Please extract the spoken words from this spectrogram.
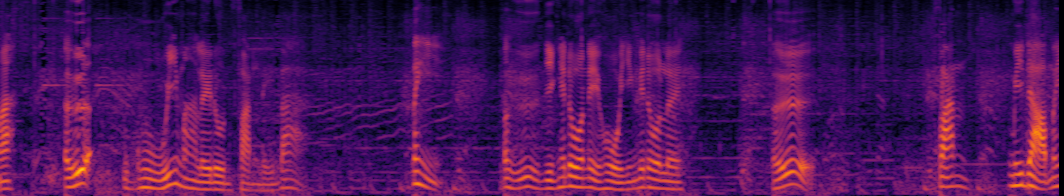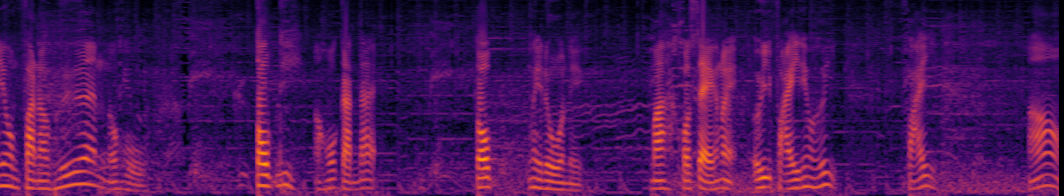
มาเออโอ้โหมาเลยโดนฟันเลยบ้านี่เออยิงให้โดนดิโหยิงไม่โดนเลย เออ ฟันมีดาบไม่ยอมฟันเอาเพื่อนโอ้โหตบดิเอากันได้ตบไม่โดนอีกมาขอแสงหน่อยเอ้ยไฟนี่เฮ้ยไฟ อ้าว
